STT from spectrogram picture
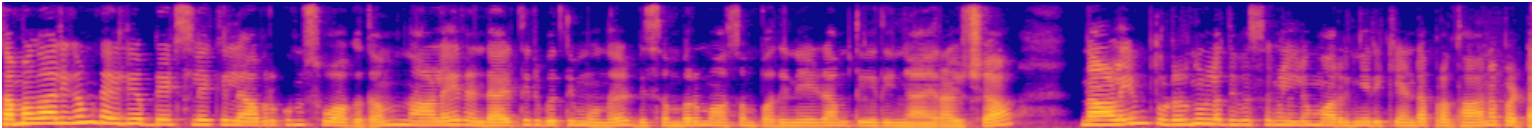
സമകാലികം ഡെയിലി അപ്ഡേറ്റ്സിലേക്ക് എല്ലാവർക്കും സ്വാഗതം. നാളെ രണ്ടായിരത്തി ഇരുപത്തി മൂന്ന് ഡിസംബർ മാസം പതിനേഴാം തീയതി ഞായറാഴ്ച. നാളെയും തുടർന്നുള്ള ദിവസങ്ങളിലും അറിഞ്ഞിരിക്കേണ്ട പ്രധാനപ്പെട്ട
